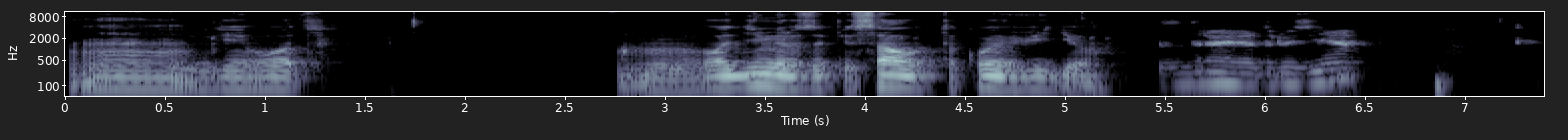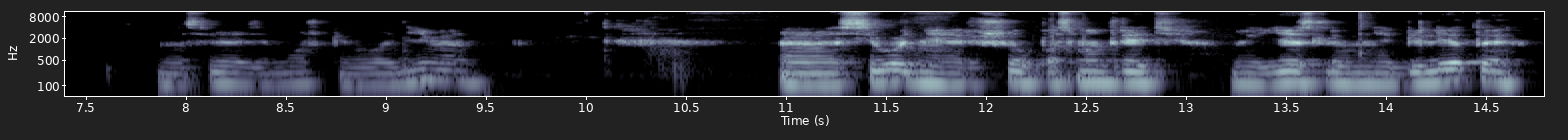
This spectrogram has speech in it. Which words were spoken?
а, где вот Владимир записал такое видео. Здравия, друзья! На связи Мошкин Владимир. Сегодня я решил посмотреть, есть ли у меня билеты Э,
